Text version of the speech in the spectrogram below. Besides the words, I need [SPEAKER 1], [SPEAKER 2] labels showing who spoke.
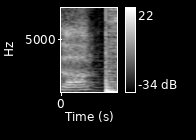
[SPEAKER 1] talk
